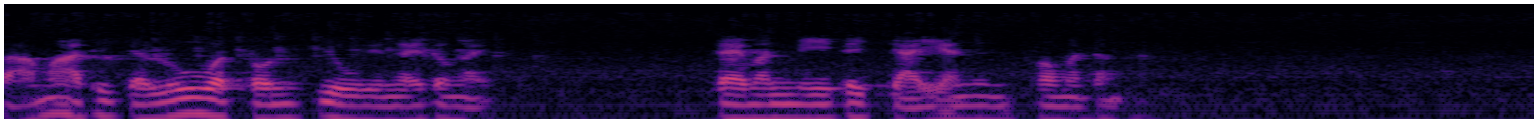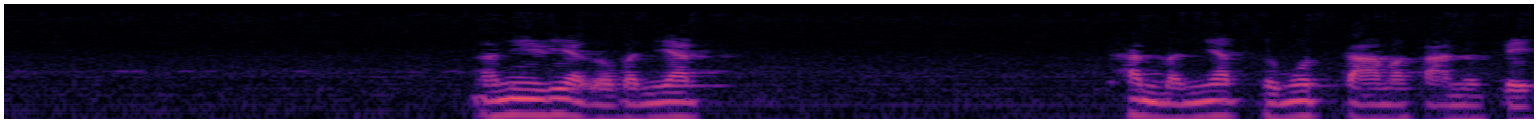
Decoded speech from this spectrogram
สามารถที่จะรู้ว่าตนอยู่ยังไงตรงไหน แต่มันมีในใจอันหนึ่งของมันต่างหากอันนี้เรียกว่าบัญญัติ ท่านบัญญัติสมมติตามอาการมันเป็น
